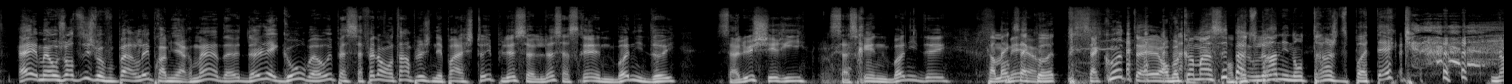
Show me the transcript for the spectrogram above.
hey, mais aujourd'hui, je vais vous parler premièrement de, de Lego. Ben oui, parce que ça fait longtemps en plus que je n'ai pas acheté. Puis là, celui-là, ça serait une bonne idée. Salut chérie, ça serait une bonne idée. Comment que ça euh, coûte? Ça coûte, euh, on va commencer on par peut-tu là. prendre une autre tranche d'hypothèque? Non,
